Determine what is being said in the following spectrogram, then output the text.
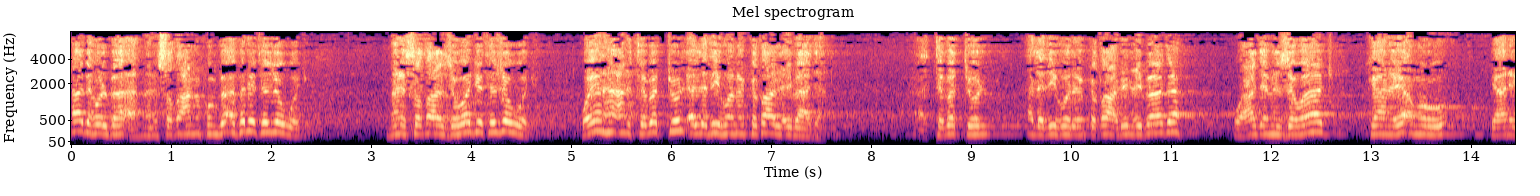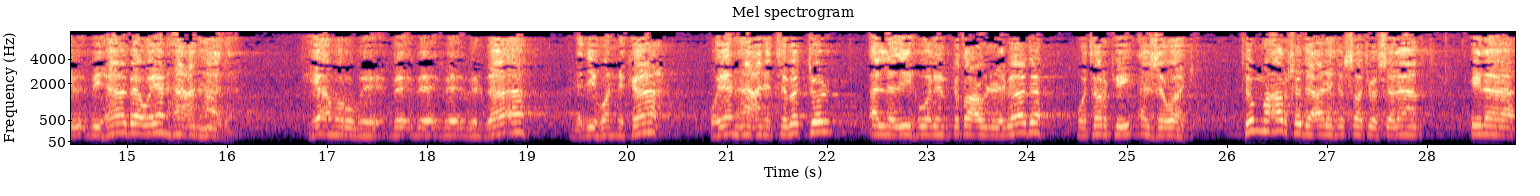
هذا هو الباءة. من استطاع منكم باءة فليتزوج. من استطاع الزواج يتزوج. وينهى عن التبتل الذي هو انقطاع العبادة. التبتل الذي هو الانقطاع للعبادة وعدم الزواج كان يأمر يعني بهذا وينهى عن هذا. يأمر بالباءة الذي هو النكاح وينهى عن التبتل الذي هو الانقطاع للعبادة وترك الزواج. ثم أرشد عليه الصلاة والسلام إلى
